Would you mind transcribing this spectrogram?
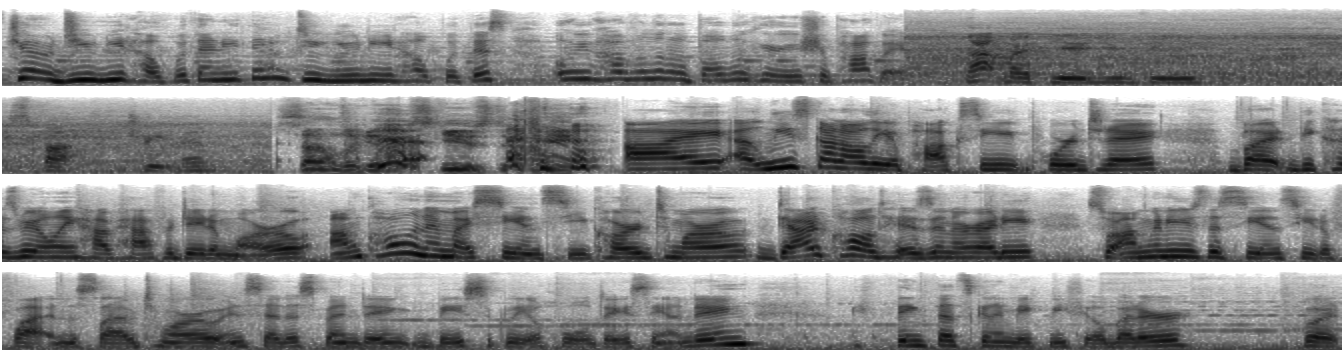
Joe, do you need help with anything? Do you need help with this? Oh, you have a little bubble here, you should pop it. That might be a UV spot treatment. Sounds like an excuse to me. I at least got all the epoxy poured today, but because we only have half a day tomorrow, I'm calling in my CNC card tomorrow. Dad called his in already, so I'm gonna use the CNC to flatten the slab tomorrow instead of spending basically a whole day sanding. I think that's gonna make me feel better, but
